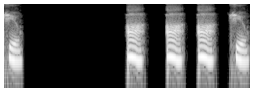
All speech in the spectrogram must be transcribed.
2 Ah, ah, ah, 2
